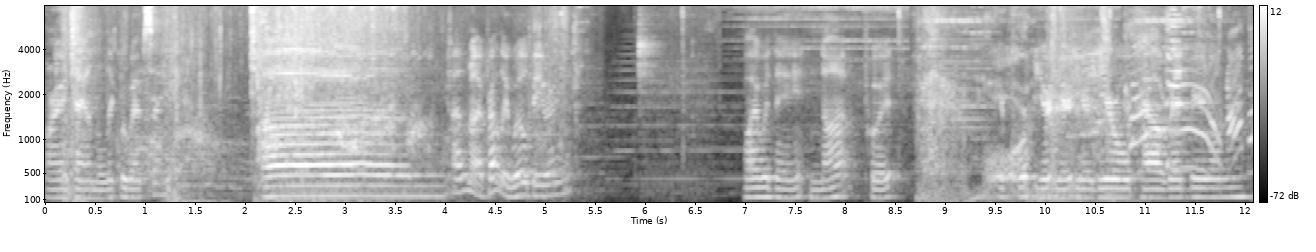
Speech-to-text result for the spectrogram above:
Alright, die on the Liquid website. Um, I don't know, I probably will be, right? Why would they not put your, poor- your, your, your dear old pal Redbeard on me?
